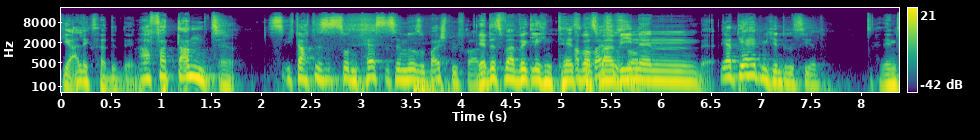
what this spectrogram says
die Alex hatte den. Ah, verdammt. Ich dachte, das ist so ein Test, das sind nur so Beispielfragen. Ja, das war wirklich ein Test. Aber das weißt war wie noch? ein. Ja, der hätte mich interessiert. Den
